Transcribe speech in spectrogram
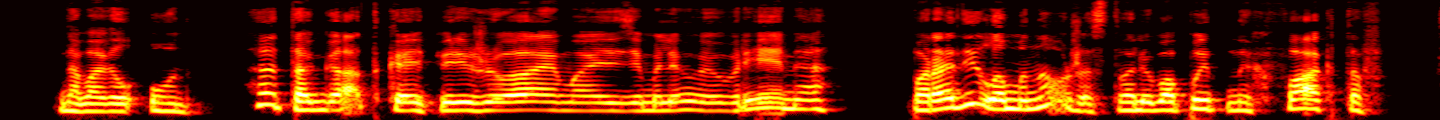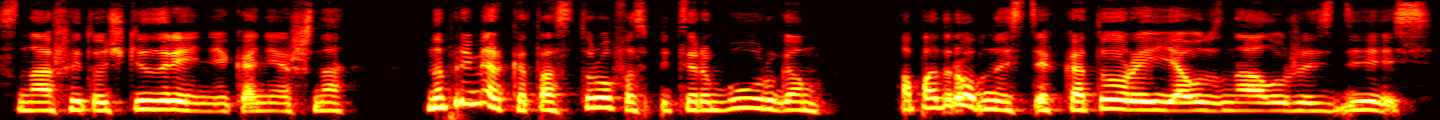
— добавил он, это гадкое, переживаемое землею время породило множество любопытных фактов, с нашей точки зрения, конечно. Например, катастрофа с Петербургом, о подробностях которой я узнал уже здесь.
